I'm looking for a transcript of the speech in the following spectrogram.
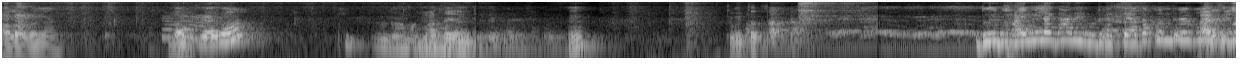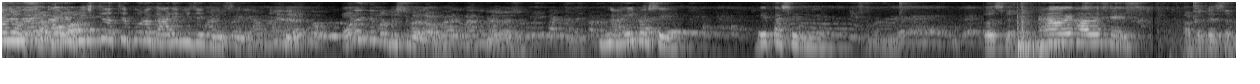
ভালো হবে না। দাও। মাথায় হুম? তুমি তো দুই ভাই মিলে গাড়ি উঠাচ্ছে। এতক্ষণ ধরে বলছে হচ্ছে, নাই বাইরে বৃষ্টি হচ্ছে পুরো গাড়ি ভিজে ফেলছে অনেকদিন পর বৃষ্টি পেলাম। না এই পাশে। এই পাশে রুমে। হয়েছে? হ্যাঁ আমাকে খাওয়া শেষ। আপনি খাইছেন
